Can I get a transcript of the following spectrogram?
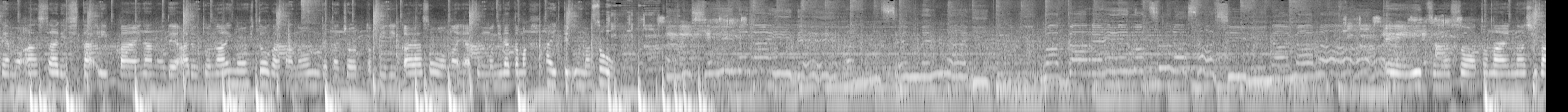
でもあっさりした一杯なのである隣の人が頼んでたちょっとピリ辛そうなやつもニラ玉入ってうまそう。いつもそう隣の芝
